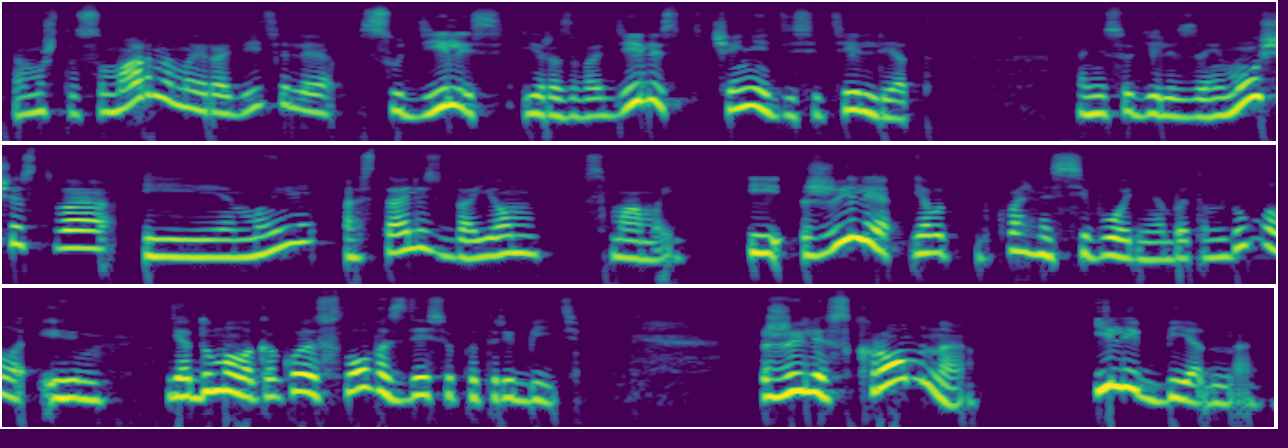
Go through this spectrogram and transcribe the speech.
Потому что суммарно мои родители судились и разводились в течение 10 лет. Они судились за имущество, и мы остались вдвоем с мамой. И жили, я вот буквально сегодня об этом думала, и я думала, какое слово здесь употребить. Жили скромно или бедно.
